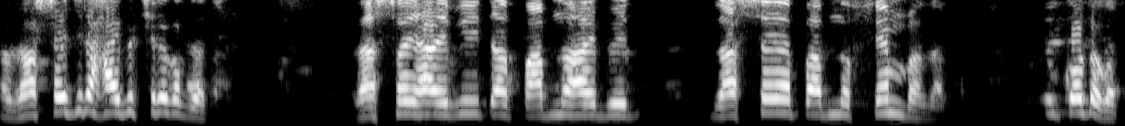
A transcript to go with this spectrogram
রাজশাহী যেটা হাইব্রিড সেটা কত যাচ্ছে? রাজশাহী হাইব্রিড আর পাবনা হাইব্রিড রাজশাহী পাবনা সেম বাজার। কত কত?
